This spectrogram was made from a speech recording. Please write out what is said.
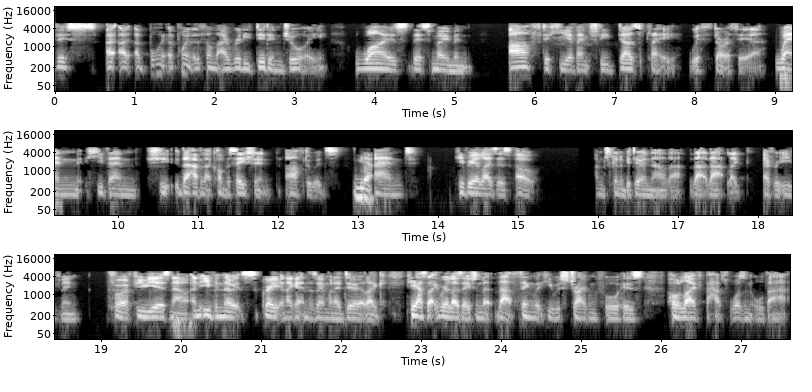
this a, a, a point a point of the film that I really did enjoy was this moment after he eventually does play with Dorothea when he then she they're having that conversation afterwards. Yeah. and he realizes oh I'm just going to be doing now that that that like every evening for a few years now. And even though it's great and I get in the zone when I do it like he has that realization that that thing that he was striving for his whole life perhaps wasn't all that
